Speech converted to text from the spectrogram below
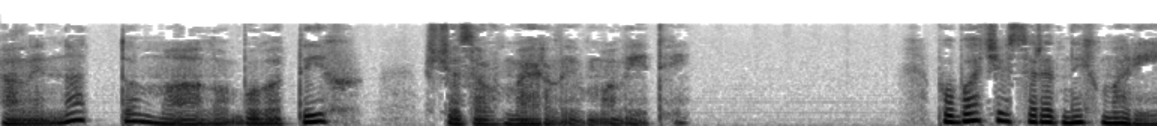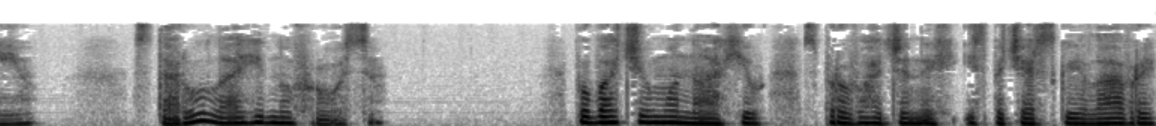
Але надто мало було тих, що завмерли в молитві. Побачив серед них Марію, стару лагідну Фросю побачив монахів, спроваджених із Печерської лаври,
